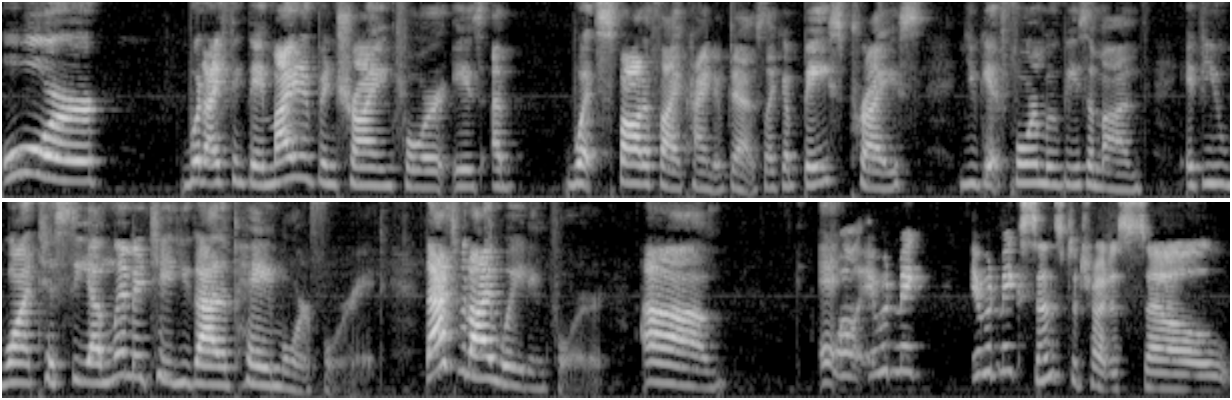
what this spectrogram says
or what I think they might have been trying for is a what Spotify kind of does, like a base price. You get four movies a month. If you want to see unlimited, you got to pay more for it. That's what I'm waiting for. Um, it- Well, it would make it would make sense to try to sell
